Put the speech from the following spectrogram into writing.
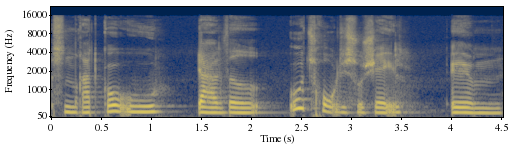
sådan ret god uge. Jeg har været utrolig social. Øhm,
